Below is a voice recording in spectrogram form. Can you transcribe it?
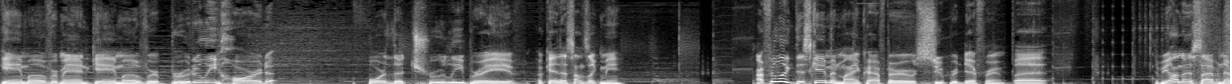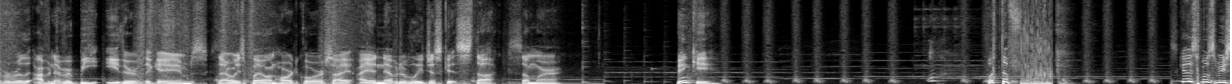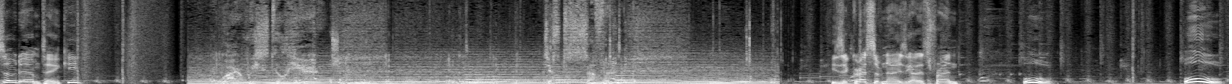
Game over, man. Game over. Brutally hard for the truly brave. Okay, that sounds like me. I feel like this game and Minecraft are super different, but to be honest, I've never really, I've never beat either of the games because I always play on hardcore, so I, I inevitably just get stuck somewhere. Pinky. What the fuck? This guy's supposed to be so damn tanky. Why are we still here? He's aggressive now. He's got his friend. Ooh. Ooh.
